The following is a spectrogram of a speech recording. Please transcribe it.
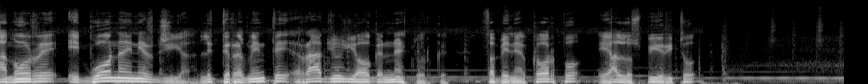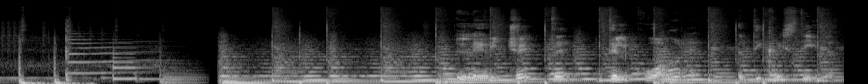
Amore e buona energia, letteralmente Radio Yoga Network. Fa bene al corpo e allo spirito. Le ricette del cuore di Cristina.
